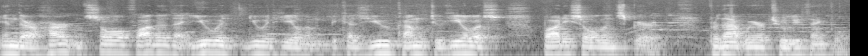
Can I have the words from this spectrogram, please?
in their heart and soul, Father, that you would you would heal them because you come to heal us body, soul, and spirit. For that we are truly thankful.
